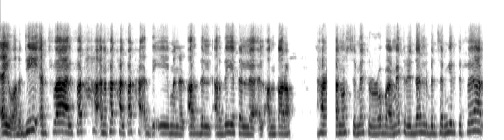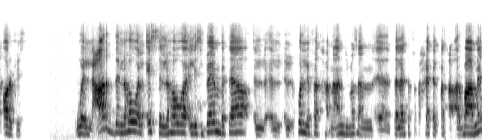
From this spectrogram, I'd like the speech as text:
أيوه دي ارتفاع الفتحة أنا فاتحة الفتحة قد إيه من الأرض الارضيه ال- القنطره نص متر ربع متر ده اللي بنسميه ارتفاع ال orifice والعرض اللي هو ال S اللي هو ال span بتاع ال ال ال كل فتحة. أنا عندي مثلا ثلاثة فتحات الفتحة. 4 متر.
